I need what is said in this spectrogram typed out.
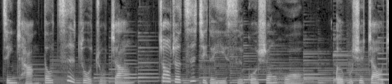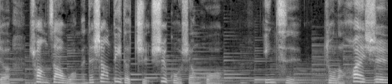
经常都自作主张，照着自己的意思过生活，而不是照着创造我们的上帝的指示过生活。因此，做了坏事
